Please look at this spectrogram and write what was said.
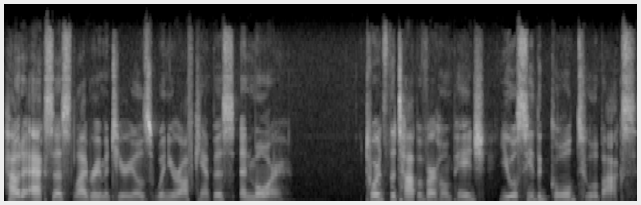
how to access library materials when you're off campus, and more. Towards the top of our homepage, you will see the gold toolbox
